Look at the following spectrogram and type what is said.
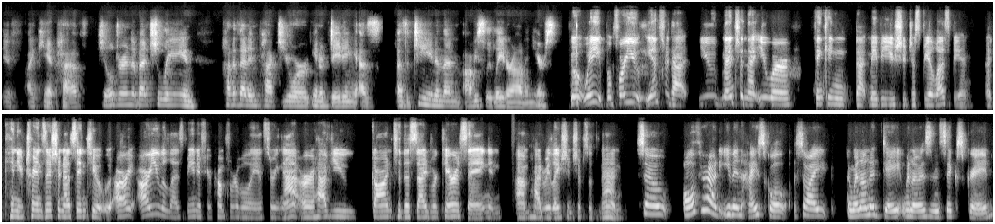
if I can't have children eventually? And how did that impact your, you know, dating as as a teen and then obviously later on in years? Wait, before you answer that, you mentioned that you were thinking that maybe you should just be a lesbian. Uh, can you transition us into are are you a lesbian if you're comfortable answering that, or have you gone to the side where Cara's saying and um, had relationships with men? So all throughout even high school, so I I went on a date when I was in sixth grade,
